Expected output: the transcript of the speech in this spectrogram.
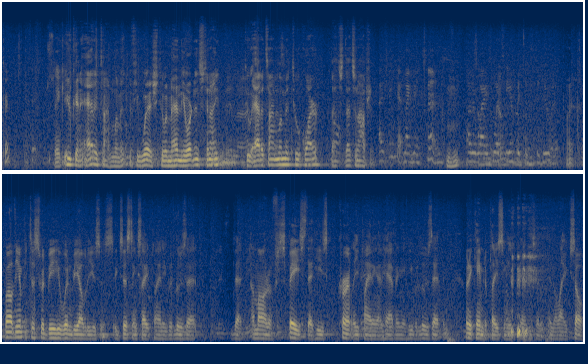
Okay. Thank You You can add a time limit if you wish to amend the ordinance tonight, to add a time limit to acquire. That's, that's an option. I think that might make sense. Mhm. Otherwise, what's the impetus to do it? Well, the impetus would be he wouldn't be able to use his existing site plan. He would lose that, that amount of space that he's currently planning on having, and he would lose that when it came to placing his bins and and the like. So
